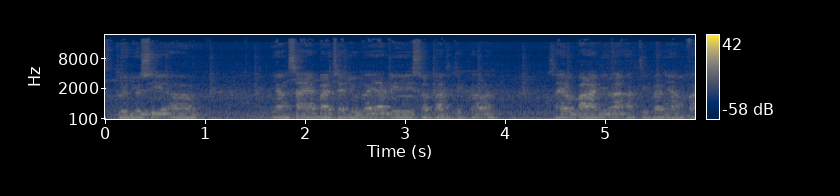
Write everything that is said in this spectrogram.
Setuju sih em, yang saya baca juga ya di suatu artikel. Saya lupa lagi lah artikelnya apa.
